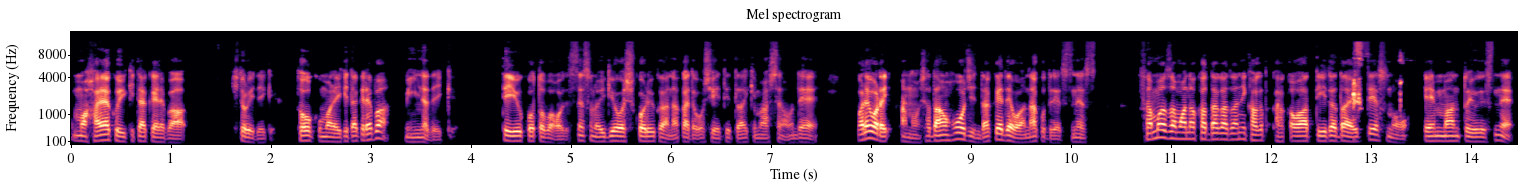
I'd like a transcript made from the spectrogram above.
まあ、早く行きたければ一人で行け、遠くまで行きたければみんなで行けっていう言葉をですね、その異業種交流会の中で教えていただきましたので、我々、あの、社団法人だけではなくてですね、様々な方々に関わっていただいて、その円満というですね、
